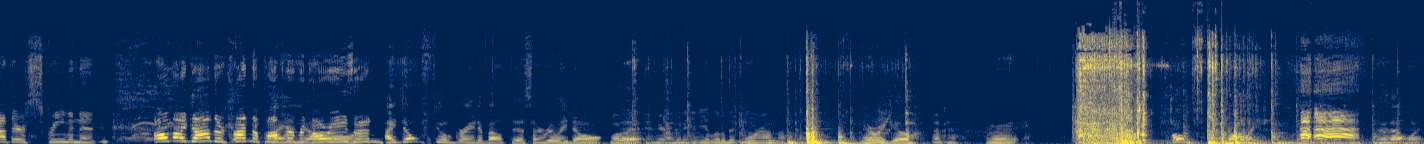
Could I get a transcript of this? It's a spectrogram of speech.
Out there screaming that, oh my God, they're cutting the bumper for no reason. I don't feel great about this. I really don't. Well, but here, I'm gonna give you a little bit more on the. there we go. Okay. All right. Oh, golly. there that went.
